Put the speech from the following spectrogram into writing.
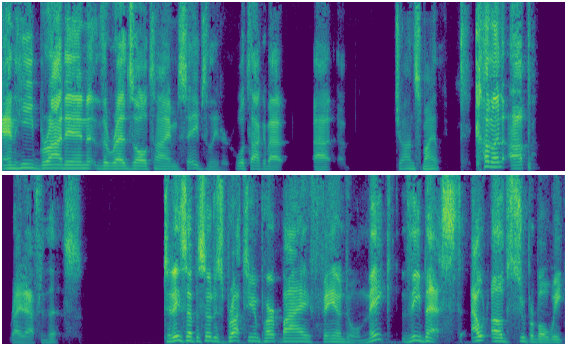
and he brought in the Reds' all-time saves leader. We'll talk about uh, John Smiley coming up right after this. Today's episode is brought to you in part by FanDuel. Make the best out of Super Bowl week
